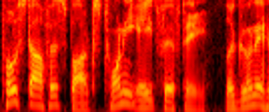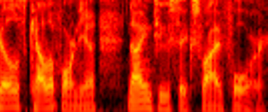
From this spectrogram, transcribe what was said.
Post Office Box 2850, Laguna Hills, California 92654.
